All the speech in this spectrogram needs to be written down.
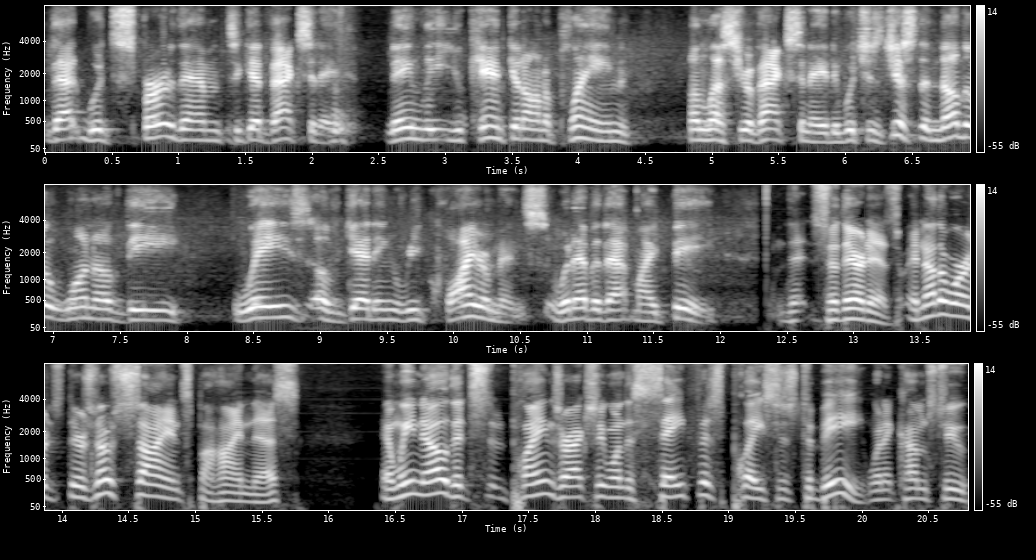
that would spur them to get vaccinated. Namely, you can't get on a plane unless you're vaccinated, which is just another one of the ways of getting requirements, whatever that might be. So there it is. In other words, there's no science behind this. And we know that planes are actually one of the safest places to be when it comes to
